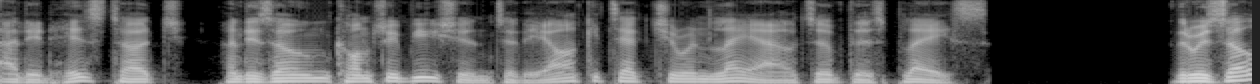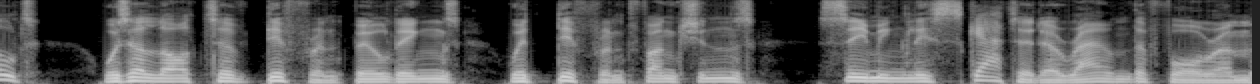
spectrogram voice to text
added his touch and his own contribution to the architecture and layout of this place. The result was a lot of different buildings with different functions seemingly scattered around the Forum,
